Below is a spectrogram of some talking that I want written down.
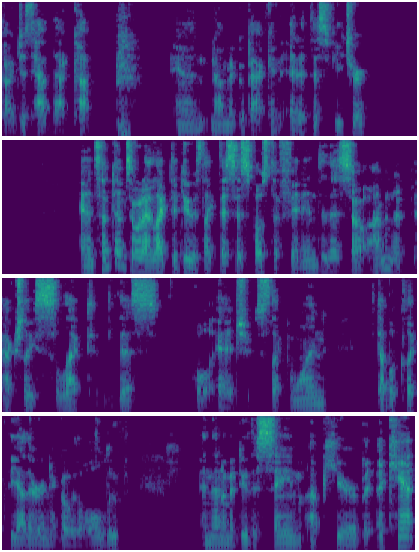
So I just have that cut. and now I'm going to go back and edit this feature. And sometimes what I like to do is like this is supposed to fit into this, so I'm going to actually select this whole edge. Select one, double click the other, and I go the whole loop. And then I'm going to do the same up here, but I can't,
